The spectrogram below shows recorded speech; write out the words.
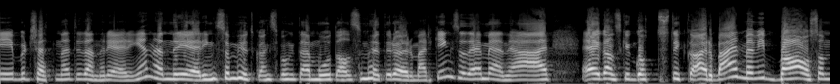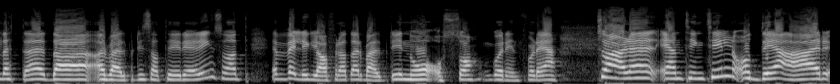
i budsjettene til denne regjeringen. En regjering som i utgangspunktet er mot alt som heter øremerking, så det mener jeg er et ganske godt stykke arbeid. Men vi ba også om dette da Arbeiderpartiet satt i regjering, sånn at jeg er veldig glad for at Arbeiderpartiet nå også går inn for det. Så er det en ting til, og det er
